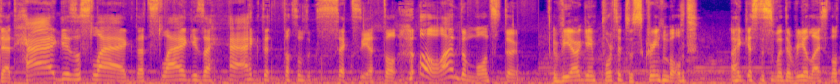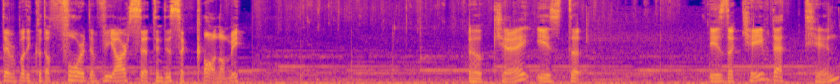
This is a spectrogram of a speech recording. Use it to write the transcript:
that hag is a slag. That slag is a hag that doesn't look sexy at all. Oh, I'm the monster. VR game ported to screen mode. I guess this is when they realized not everybody could afford a VR set in this economy. Okay, is the... Is the cave that thin?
